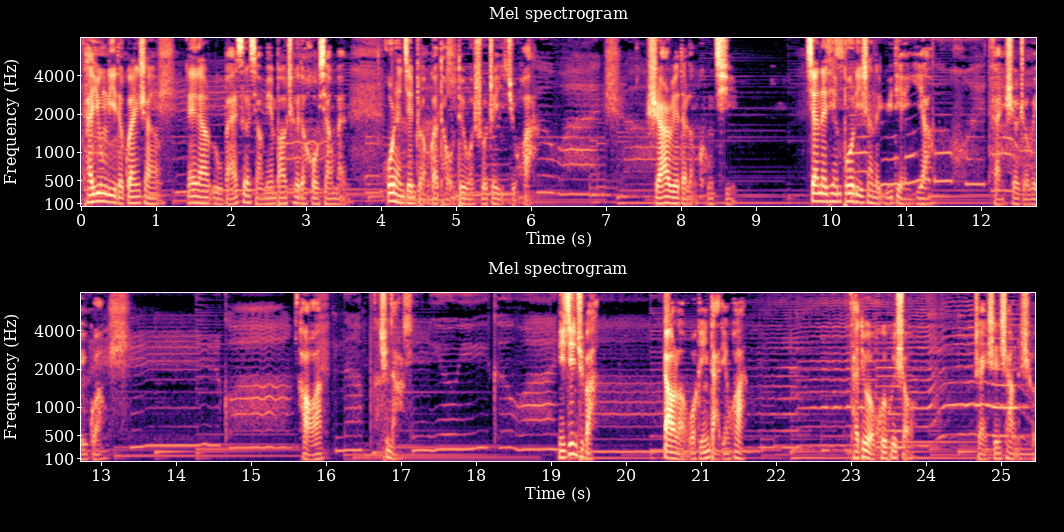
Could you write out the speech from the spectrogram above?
他用力地关上那辆乳白色小面包车的后厢门，忽然间转过头对我说这一句话：“十二月的冷空气，像那天玻璃上的雨点一样，反射着微光。”好啊，去哪儿？你进去吧，到了我给你打电话。他对我挥挥手，转身上了车。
